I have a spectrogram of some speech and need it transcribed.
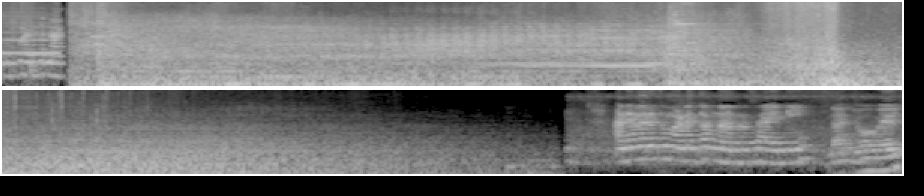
உட்படுத்தினாங்க. ஜோவேல்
